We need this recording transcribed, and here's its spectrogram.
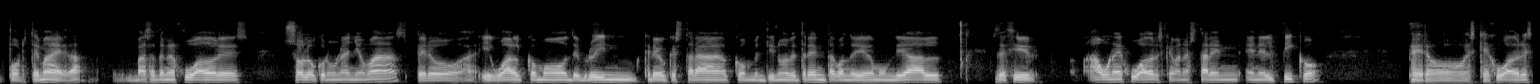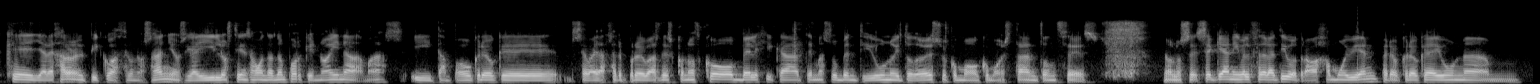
por tema de edad. Vas a tener jugadores solo con un año más, pero ah, igual como De Bruyne creo que estará con 29-30 cuando llegue el Mundial. Es decir, aún hay jugadores que van a estar en, en el pico, pero es que hay jugadores que ya dejaron el pico hace unos años y ahí los tienes aguantando porque no hay nada más y tampoco creo que se vaya a hacer pruebas. Desconozco Bélgica, tema sub-21 y todo eso, como, como está, entonces no lo sé. Sé que a nivel federativo trabaja muy bien, pero creo que hay una,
